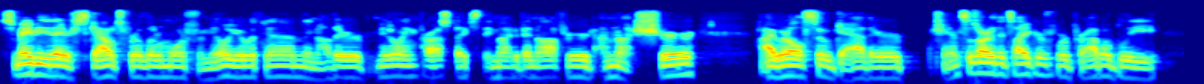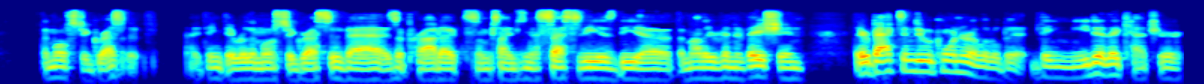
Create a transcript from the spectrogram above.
so maybe their scouts were a little more familiar with him than other middling prospects they might have been offered. I'm not sure. I would also gather chances are the Tigers were probably the most aggressive. I think they were the most aggressive as a product. Sometimes necessity is the uh, the mother of innovation. They're backed into a corner a little bit. They needed a catcher.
